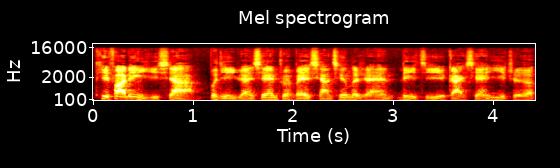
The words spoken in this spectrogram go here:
剃发令一下，不仅原先准备降清的人立即改弦易辙，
